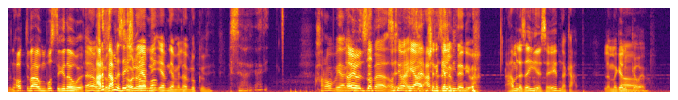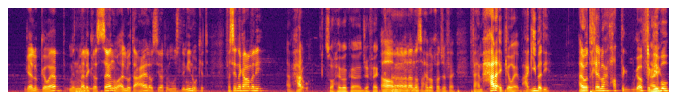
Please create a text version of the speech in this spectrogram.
بنحط بقى ونبص كده و... آه، عارف له- عاملة زي أقول له يا. ابني يا ابني اعمل لها بلوك بس يعني حرام يعني. طب بالظبط. هي مش هنتكلم مين؟ تاني. عاملة زي سيدنا كعب لما جاله آه. الجواب جاله الجواب من. ملك غسان وقال له تعالى وسيبك من المسلمين وكده فسيدنا كعب عمل إيه؟ قام حرقه صاحبك جفاك آه من آه. أنا أنا صاحبك خد جفاك فقام حرق الجواب عجيبة دي هل متخيل واحد حط الجواب في جيبه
